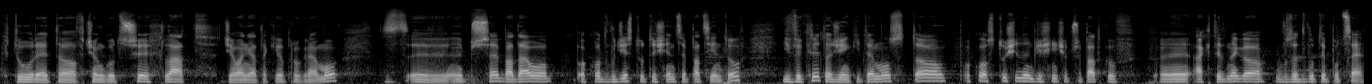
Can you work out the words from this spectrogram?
które to w ciągu trzech lat działania takiego programu z, y, przebadało około 20 tysięcy pacjentów i wykryto dzięki temu 100, około 170 przypadków y, aktywnego WZW typu C.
